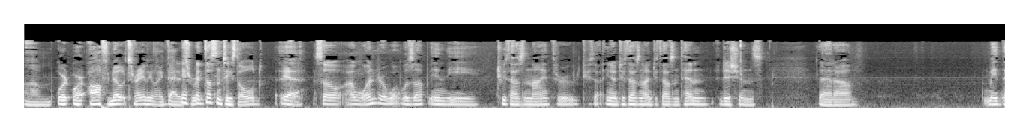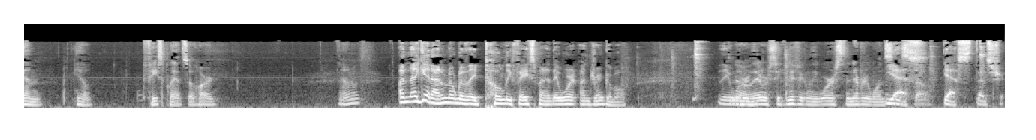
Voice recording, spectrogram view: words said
um, or or off notes or anything like that. It's Yeah, re- it doesn't taste old. Yeah. Uh, so I wonder what was up in the 2009 through 2000, you know 2009 2010 editions that um, made them you know face plant so hard. I don't know. and again, I don't know whether they totally face planted. They weren't undrinkable. They No, were. they were significantly worse than everyone's. yes, So yes, that's true.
